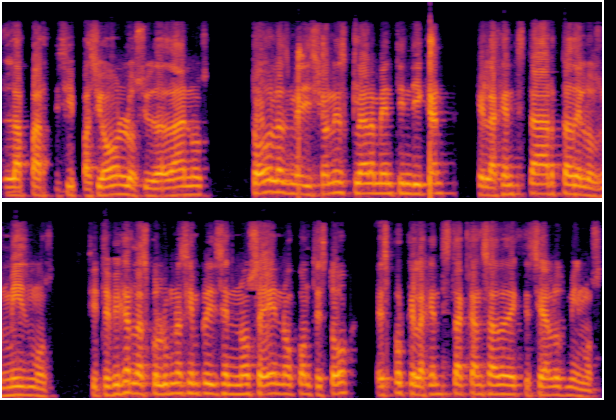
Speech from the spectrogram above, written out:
la participación, los ciudadanos, todas las mediciones claramente indican que la gente está harta de los mismos. Si te fijas, las columnas siempre dicen no sé, no contestó, es porque la gente está cansada de que sean los mismos.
